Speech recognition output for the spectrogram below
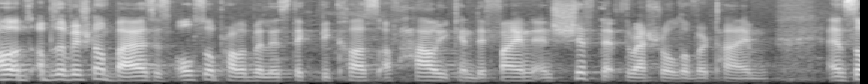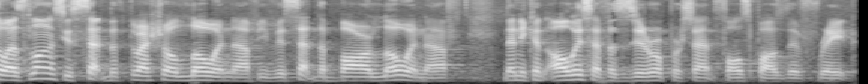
observational bias is also probabilistic because of how you can define and shift that threshold over time. And so as long as you set the threshold low enough, if you set the bar low enough, then you can always have a 0% false positive rate.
